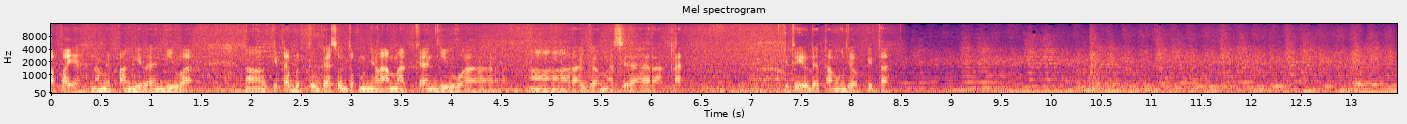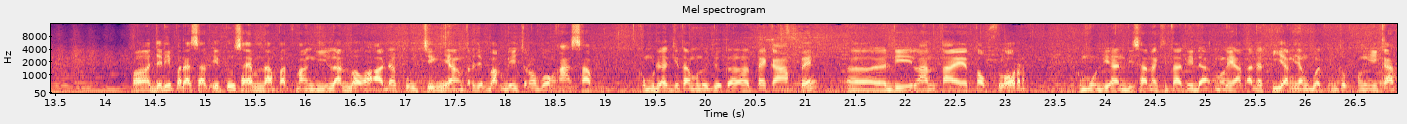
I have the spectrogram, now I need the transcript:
apa ya, namanya panggilan jiwa, kita bertugas untuk menyelamatkan jiwa raga masyarakat. Itu ya udah tanggung jawab kita. Oh, jadi pada saat itu saya mendapat panggilan bahwa ada kucing yang terjebak di cerobong asap. Kemudian kita menuju ke TKP eh, di lantai top floor. Kemudian di sana kita tidak melihat ada tiang yang buat untuk pengikat.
